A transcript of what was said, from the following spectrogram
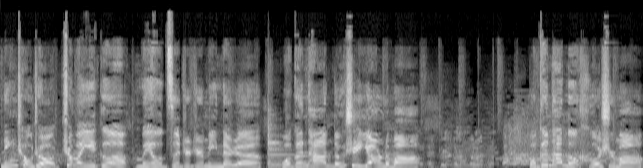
您瞅瞅，这么一个没有自知之明的人，我跟他能是一样的吗？我跟他能合适吗？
